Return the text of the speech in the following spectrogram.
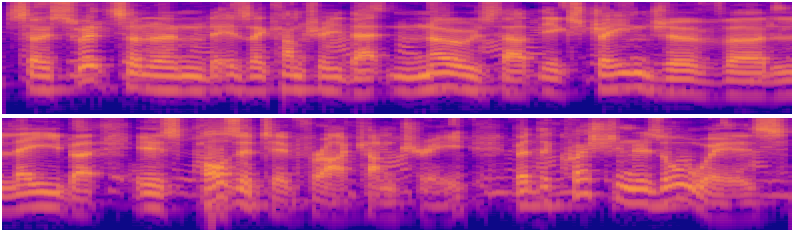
So Switzerland is a country that knows that the exchange of uh, labor is positive for our country. But the question is always,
